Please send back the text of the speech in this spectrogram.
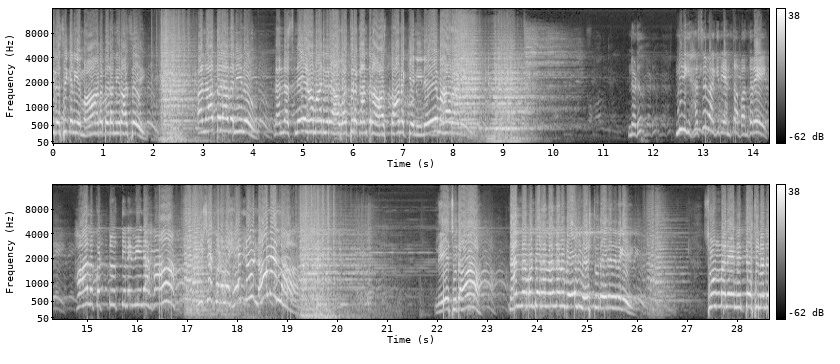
ಈ ರಸಿಕನಿಗೆ ಮಾಡಬೇಡ ನಿರಾಸೆ. ಅನಾಥಳಾದ ನೀನು ನನ್ನ ಸ್ನೇಹ ಮಾಡಿದರೆ ಆ ವಜ್ರಕಾಂತನ ಆ ಸ್ಥಾನಕ್ಕೆ ನೀನೇ ಮಹಾರಾಣಿ. ನೋಡು ನಿನಗೆ ಹಸಿವಾಗಿದೆ ಅಂತ ಬಂದರೆ ಹಾಲು ಕೊಟ್ಟುತ್ತೇನೆ ವಿನಃ ವಿಷ ಕೊಡುವ ಹೆಣ್ಣು ನಾನಲ್ಲ. ಲೇ ಸುಧಾ ನನ್ನ ಮುಂದೆ ನನ್ನನ್ನು ಬೇಲಿ ಎಷ್ಟು ಧೈರ್ಯ ನಿನಗೆ? ಸುಮ್ಮನೆ ನಿಂತಷ್ಟು ನನ್ನ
